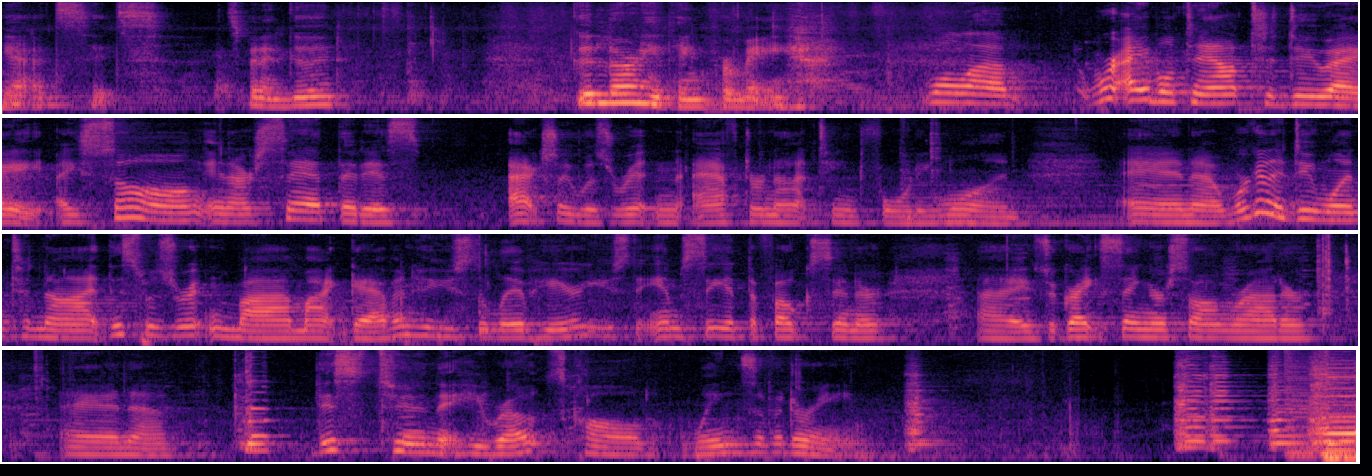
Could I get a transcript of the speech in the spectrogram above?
yeah, it's it's it's been a good, good learning thing for me. Well, uh, we're able now to do a, a song in our set that is actually was written after 1941. And uh, we're going to do one tonight. This was written by Mike Gavin, who used to live here, He used to MC at the Folk Center. Uh, he was a great singer songwriter. And uh, this tune that he wrote is called Wings of a Dream. Summer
